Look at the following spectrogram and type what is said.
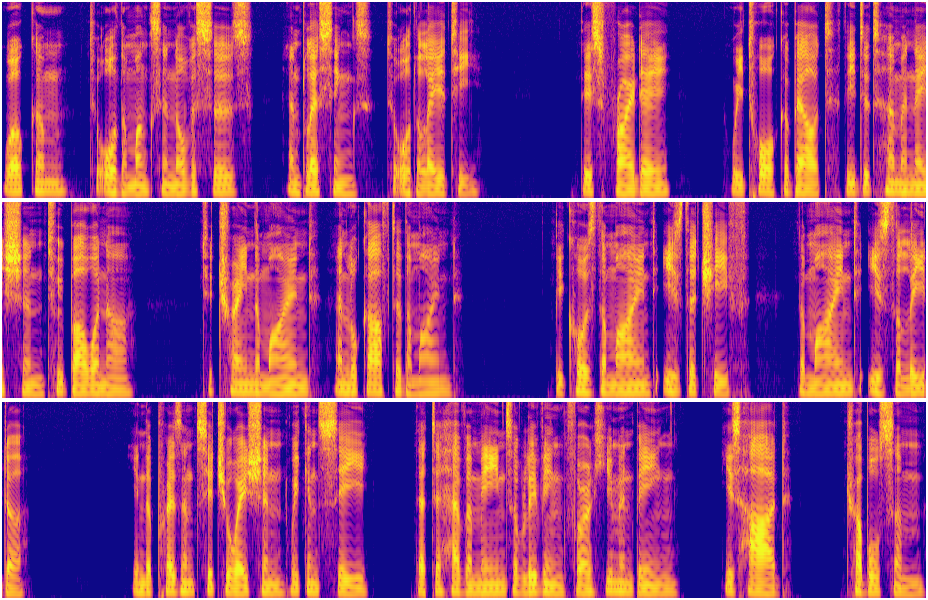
Welcome to all the monks and novices, and blessings to all the laity. This Friday, we talk about the determination to bhavana, to train the mind and look after the mind. Because the mind is the chief, the mind is the leader. In the present situation, we can see that to have a means of living for a human being is hard, troublesome,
